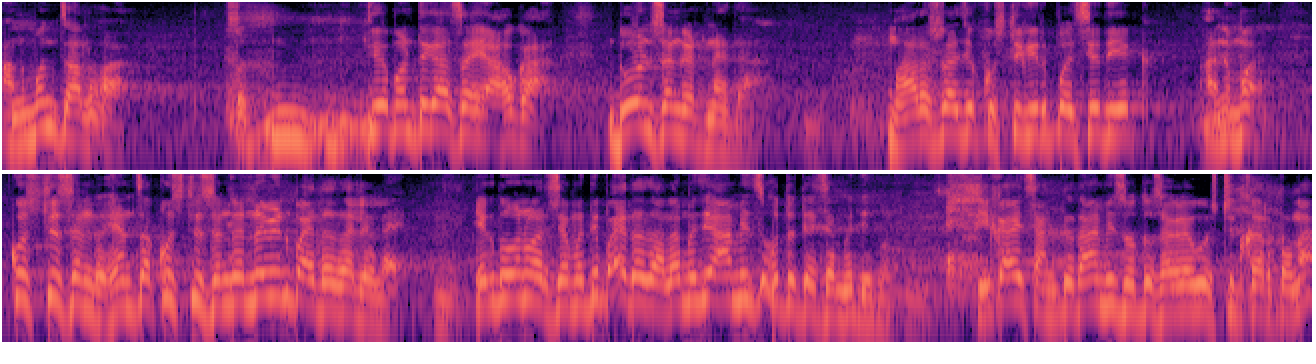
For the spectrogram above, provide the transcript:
आणि मग चालवा. पण ते म्हणते का असं आहे अहो का दोन संघटना आहेत महाराष्ट्राचे कुस्तीगीर परिषद एक आणि मग कुस्ती संघ ह्यांचा कुस्ती संघ नवीन पायदा झालेला आहे. एक दोन वर्षामध्ये पायदा झाला म्हणजे आम्हीच होतो त्याच्यामध्ये पण. ते काय सांगतात आम्हीच होतो सगळ्या गोष्टीत करताना.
